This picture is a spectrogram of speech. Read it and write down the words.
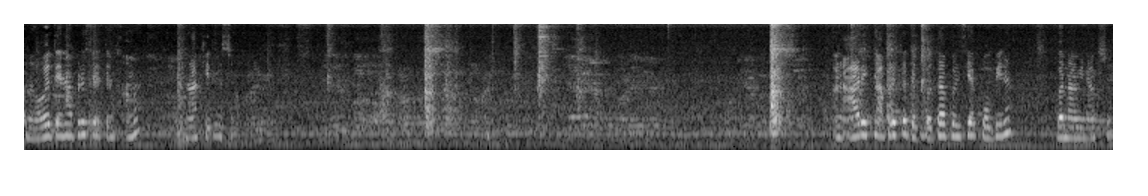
અને હવે તેને આપણે છે તે આમાં નાખી દઈશું. અને આ રીતના આપણે છે તે બધા ભજીયા કોબીને બનાવી નાખશું.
